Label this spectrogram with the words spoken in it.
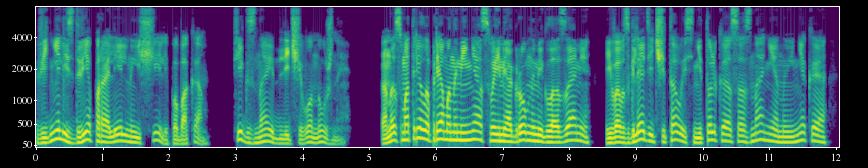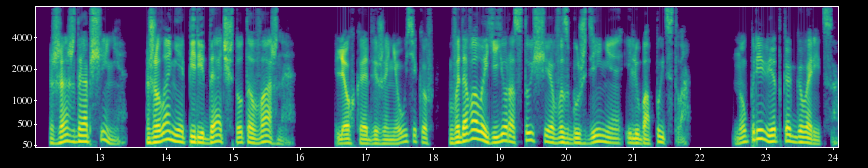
виднелись две параллельные щели по бокам. Фиг знает, для чего нужные. Она смотрела прямо на меня своими огромными глазами, и во взгляде читалось не только осознание, но и некая жажда общения, желание передать что-то важное. Легкое движение усиков выдавало ее растущее возбуждение и любопытство. «Ну, привет, как говорится»,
